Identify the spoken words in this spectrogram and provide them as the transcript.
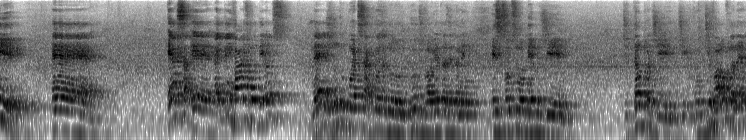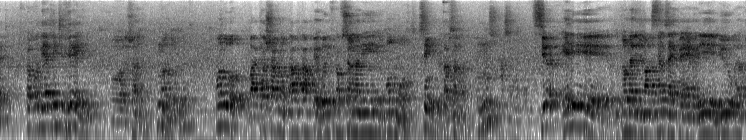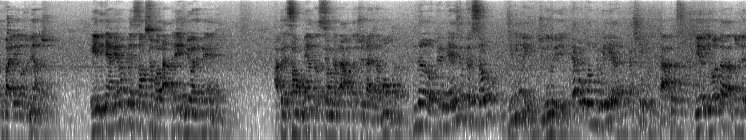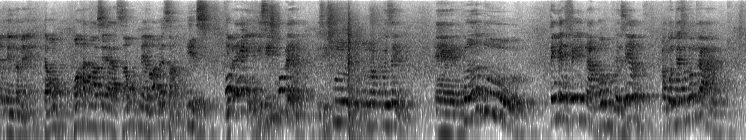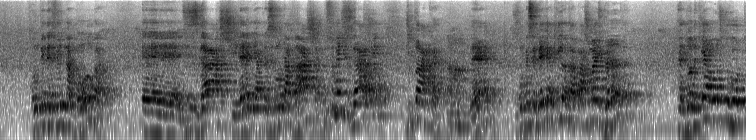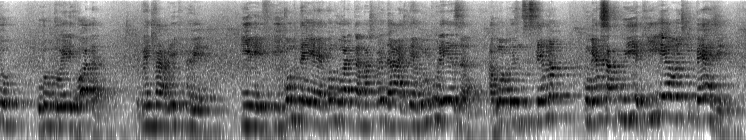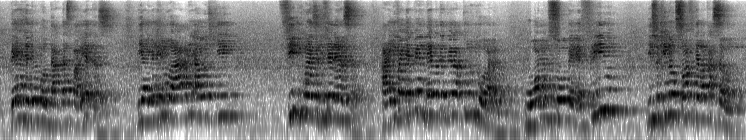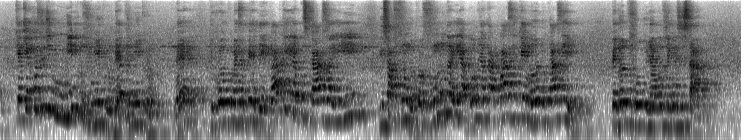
que é, essa, é, aí tem vários modelos, né, junto com essa coisa do grupo de desenvolvimento, trazer também esses outros modelos de, de tampa de, de, de válvula, né, para poder a gente ver aí. Ô Alexandre, hum. uma dúvida. Quando bateu a chave no carro, o carro pegou e fica funcionando ali em ponto morto. Sim. Está funcionando? Uhum. Se ele, em torno de 900 RPM ali, 1000, é o que varia mais ou menos, ele tem a mesma pressão se eu botar 3000 RPM? A pressão aumenta se eu aumentar a rotatividade da bomba? Não, a tendência é a pressão diminuir. Diminuir. É bom quando primeiro caixinha. Tá. E, e, outra dúvida que eu tenho também. Então, quanto a maior aceleração, menor a pressão. Isso. Porém, existe um problema. Existe um, uma coisa aí. É, quando tem defeito na bomba, por exemplo, acontece ao contrário quando tem defeito na bomba, é, desgaste, né, e a pressão está baixa, principalmente desgaste de placa, uhum. né? Vocês vão perceber que aqui está a parte mais branca, redonda aqui é onde o rotor, o rotor ele roda. Depois a gente vai abrir aqui para ver. E, e quando, tem, é, quando o óleo está baixa qualidade, tem alguma impureza, alguma coisa no sistema, começa a fluir aqui e é onde que perde perde ali o contato das paletas e aí aquilo abre aonde que fique com essa diferença. Aí vai depender da temperatura do óleo. O óleo sob é frio, isso aqui não sofre dilatação. Que aqui é coisa de micros de micro, menos de micro, né? Que quando começa a perder. Claro que em alguns casos aí isso afunda, profunda, aí a bomba já está quase queimando, quase pegando fogo já quando chega nesse estado.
